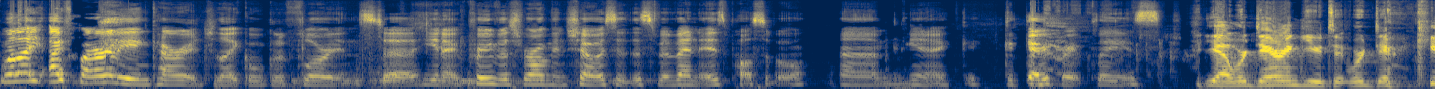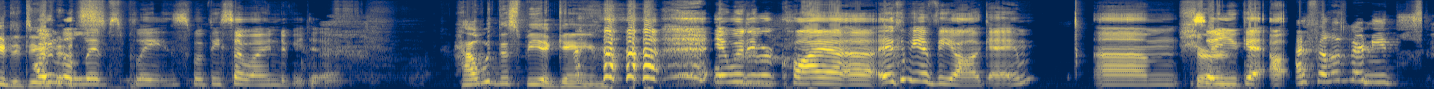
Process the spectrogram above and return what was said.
well, I, I thoroughly encourage like all the Florians to, you know, prove us wrong and show us that this event is possible. Um, you know, g- g- go for it, please. Yeah, we're daring you to we're daring you to do Own the this. libs, please. Would be so owned if you did it. How would this be a game? it would require. Uh, it could be a VR game. Um, so you get uh, I feel like there needs.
